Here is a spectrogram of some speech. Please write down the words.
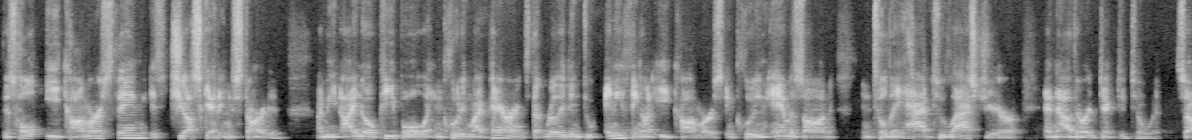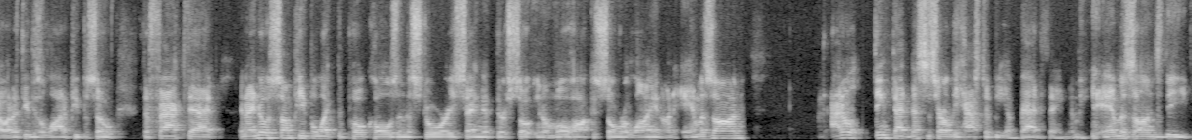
this whole e-commerce thing is just getting started. I mean, I know people, including my parents, that really didn't do anything on e-commerce, including Amazon, until they had to last year, and now they're addicted to it. So, and I think there's a lot of people. So the fact that, and I know some people like to poke holes in the story, saying that they're so, you know, Mohawk is so reliant on Amazon. I don't think that necessarily has to be a bad thing. I mean, Amazon's the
